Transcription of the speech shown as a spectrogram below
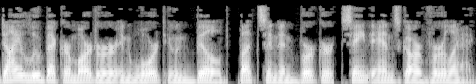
Die Lübecker Martyrer in Wort und Bild, Butzon and Bercker, St. Ansgar Verlag,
